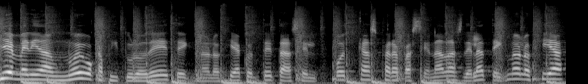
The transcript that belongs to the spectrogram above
Bienvenida a un nuevo capítulo de Tecnología con Tetas, el podcast para apasionadas de la tecnología,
